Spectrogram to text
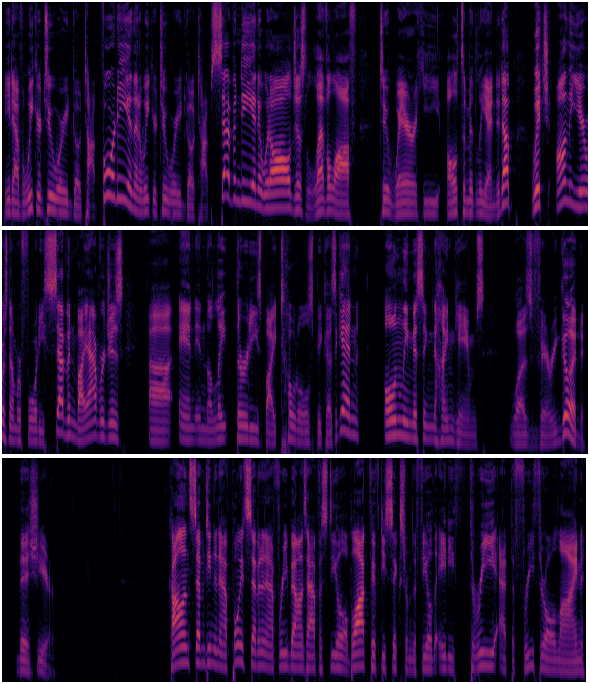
He'd have a week or two where he'd go top 40, and then a week or two where he'd go top 70, and it would all just level off to where he ultimately ended up, which on the year was number 47 by averages uh, and in the late 30s by totals, because again, only missing nine games was very good this year. Collins, 17.5 points, 7.5 rebounds, half a steal, a block, 56 from the field, 83 at the free throw line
